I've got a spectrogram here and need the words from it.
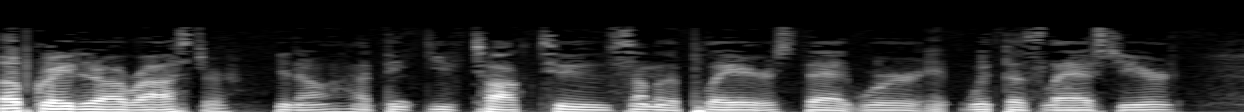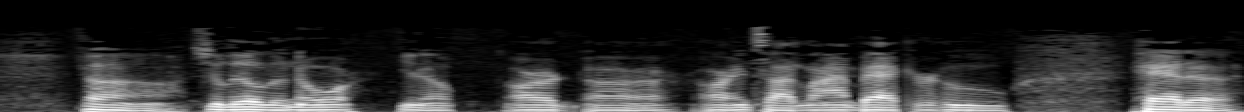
upgraded our roster. You know, I think you've talked to some of the players that were with us last year. Uh, Jaleel Lenore, you know, our, our, our inside linebacker who had a,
